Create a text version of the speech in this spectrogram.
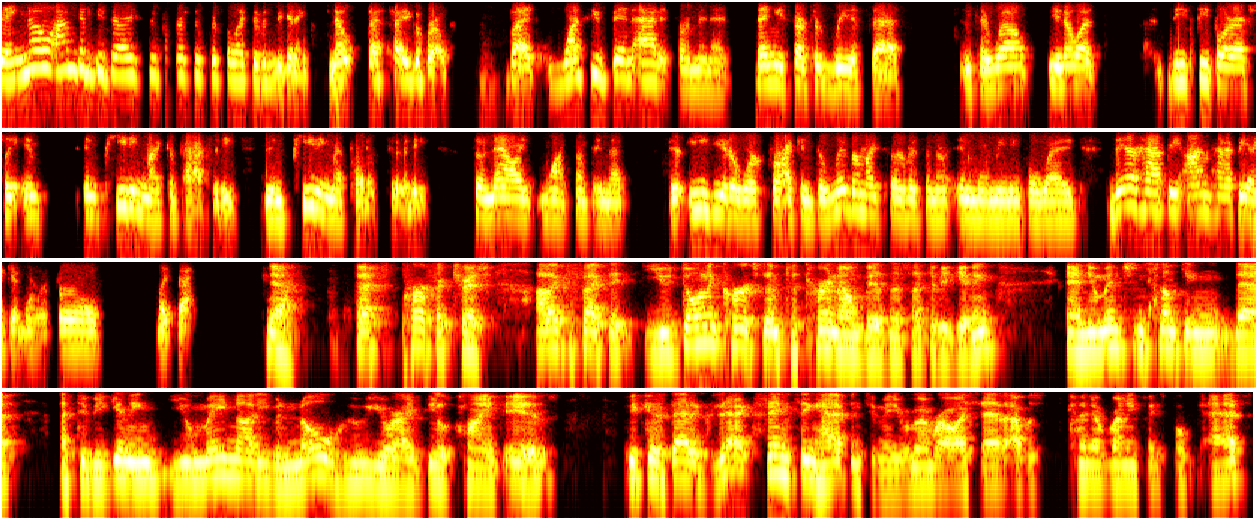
saying, no, I'm going to be very super, super selective in the beginning. Nope, that's how you go broke. But once you've been at it for a minute, then you start to reassess and say, well, you know what? These people are actually in, impeding my capacity impeding my productivity. So now I want something that they're easier to work for. I can deliver my service in a, in a more meaningful way. They're happy. I'm happy. I get more referrals like that. Yeah, that's perfect, Trish. I like the fact that you don't encourage them to turn down business at the beginning. And you mentioned something that at the beginning, you may not even know who your ideal client is because that exact same thing happened to me. Remember how I said I was kind of running Facebook ads?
